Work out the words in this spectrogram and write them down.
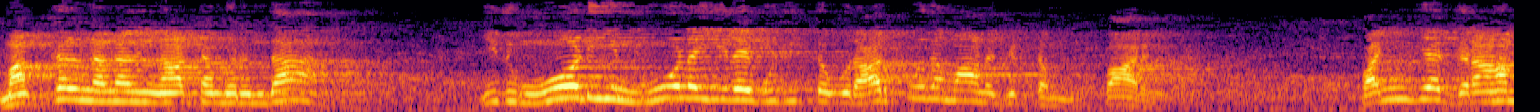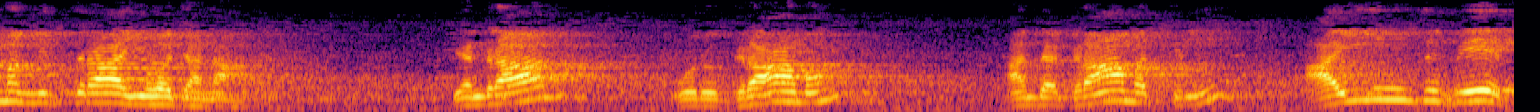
மக்கள் நலனில் நாட்டம் இருந்தா? இது மோடியின் மூளையிலே உதித்த ஒரு அற்புதமான திட்டம் பாருங்கள். பஞ்ச கிராம மித்ரா யோஜனா. என்றால் ஒரு கிராமம் அந்த கிராமத்தில் ஐந்து பேர்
